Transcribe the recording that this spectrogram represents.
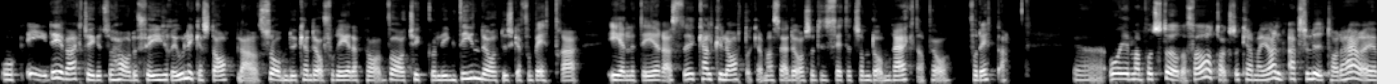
Och i det verktyget så har du fyra olika staplar som du kan då få reda på vad tycker LinkedIn då att du ska förbättra enligt deras eh, kalkylator kan man säga då, så det sättet som de räknar på för detta. Eh, och är man på ett större företag så kan man ju absolut ha det här eh,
